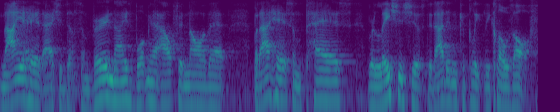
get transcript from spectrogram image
Naya had actually done some very nice, bought me an outfit and all of that. But I had some past relationships that I didn't completely close off.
